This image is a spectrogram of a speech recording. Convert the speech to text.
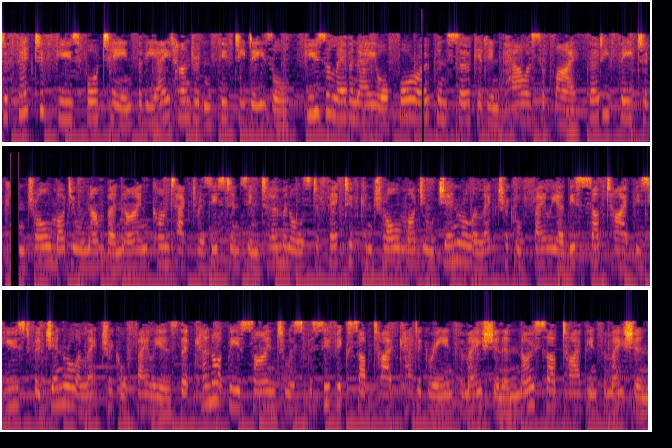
Defective fuse 14 for the 850 diesel, fuse 11A or 4 open circuit in power supply 30 feet to control module number 9 contact resistance in terminals defective control module general electrical failure This subtype is used for general electrical failures that cannot be assigned to a specific subtype category information and no subtype information,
